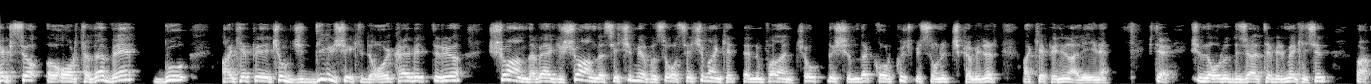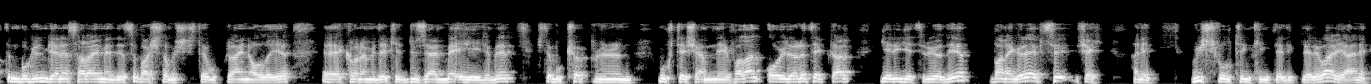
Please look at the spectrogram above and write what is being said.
Hepsi ortada ve bu AKP'ye çok ciddi bir şekilde oy kaybettiriyor. Şu anda belki şu anda seçim yapısı o seçim anketlerinin falan çok dışında korkunç bir sonuç çıkabilir AKP'nin aleyhine. İşte şimdi onu düzeltebilmek için baktım bugün gene saray medyası başlamış işte Ukrayna olayı, e, ekonomideki düzelme eğilimi, işte bu köprünün muhteşemliği falan oyları tekrar geri getiriyor diye bana göre hepsi şey hani wishful thinking dedikleri var ya hani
